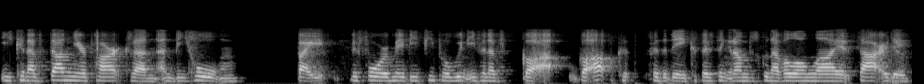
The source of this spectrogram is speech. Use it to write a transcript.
you can have done your parkrun and be home by before maybe people wouldn't even have got got up for the day because they're thinking I'm just going to have a long lie at Saturday.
